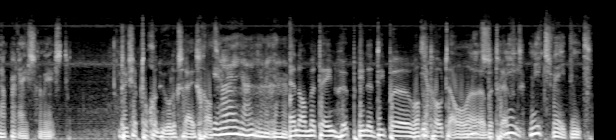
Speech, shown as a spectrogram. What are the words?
naar Parijs geweest. Dus je hebt toch een huwelijksreis gehad? Ja, ja, ja, ja. En dan meteen hup in het diepe wat Ja. het hotel eh, Niets- betreft? nee, niets wetend.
